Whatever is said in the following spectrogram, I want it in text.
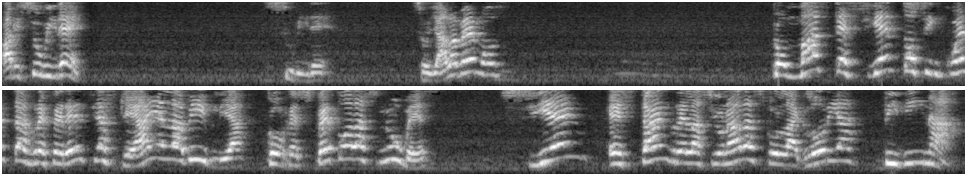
A mí subiré. Subiré So ya lo vemos. Con más de 150 referencias que hay en la Biblia con respecto a las nubes, 100 están relacionadas con la gloria divina.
